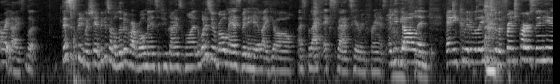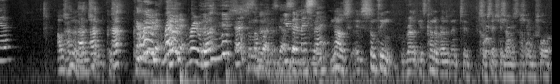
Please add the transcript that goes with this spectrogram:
All right, guys, look. This is pretty much it. We can talk a little bit about romance if you guys want. What has your romance been here like, y'all, as black expats here in France? Any of y'all in any committed relations with a French person here? I was gonna Uh, uh, mention uh, because Rude it, rude it, rude it. Somebody's You're gonna something mention that? no, it's, it's something. Rele- it's kind of relevant to the conversation sure, that was sure. having before,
